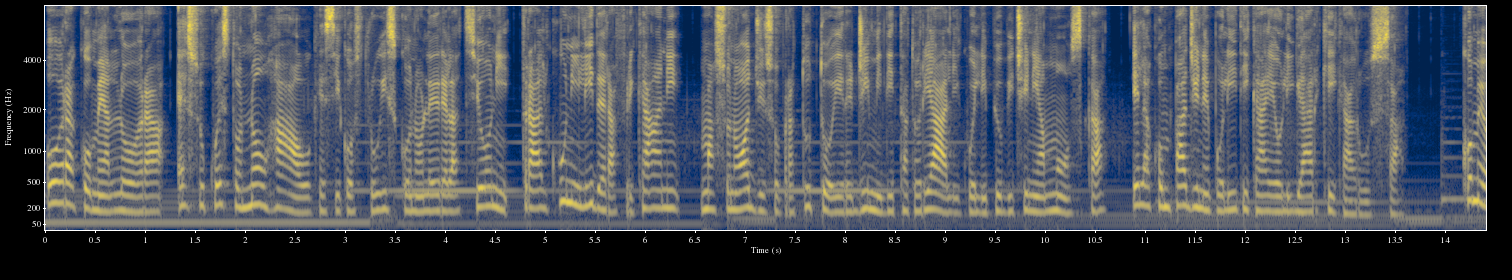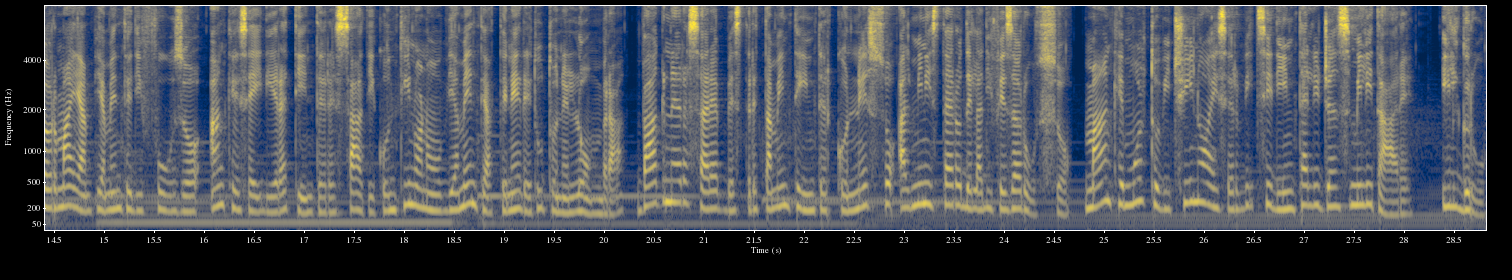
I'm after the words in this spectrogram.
Ora come allora è su questo know-how che si costruiscono le relazioni tra alcuni leader africani, ma sono oggi soprattutto i regimi dittatoriali quelli più vicini a Mosca, e la compagine politica e oligarchica russa. Come ormai ampiamente diffuso, anche se i diretti interessati continuano ovviamente a tenere tutto nell'ombra, Wagner sarebbe strettamente interconnesso al Ministero della Difesa russo, ma anche molto vicino ai servizi di intelligence militare, il GRU.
